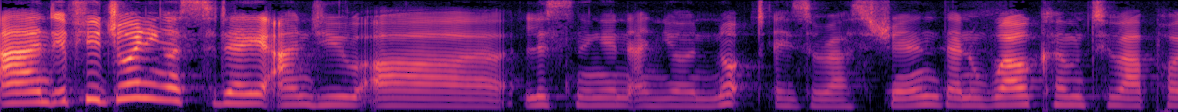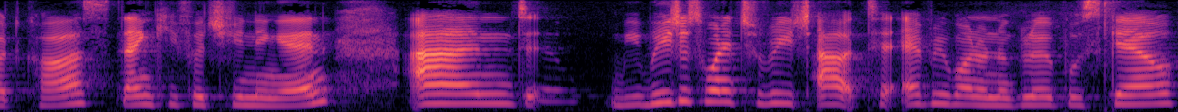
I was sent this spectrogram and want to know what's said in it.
And if you're joining us today and you are listening in and you're not a Zoroastrian, then welcome to our podcast. Thank you for tuning in. And we, we just wanted to reach out to everyone on a global scale.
